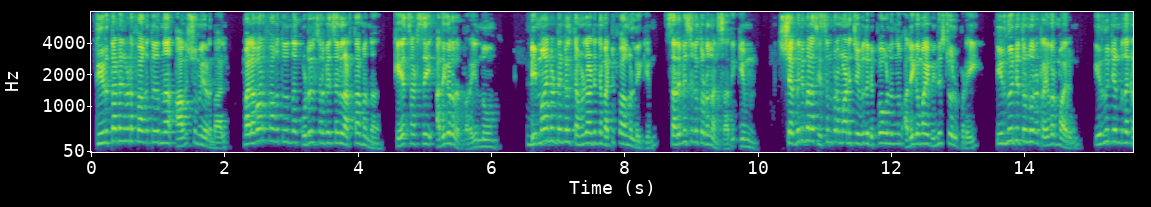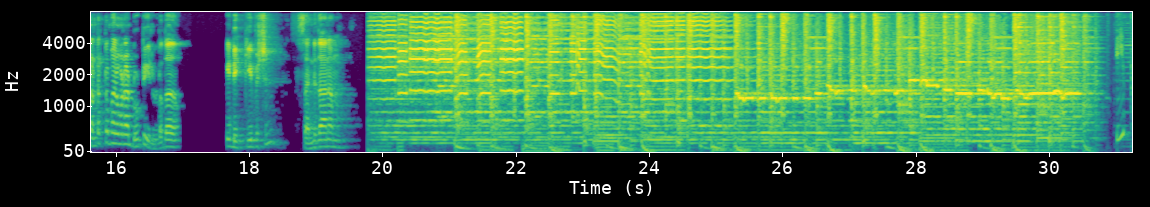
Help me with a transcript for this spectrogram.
തീർത്ഥാടകരുടെ ഭാഗത്തു നിന്ന് ആവശ്യമുയർന്നാൽ മലബാർ ഭാഗത്തു നിന്ന് കൂടുതൽ സർവീസുകൾ നടത്താമെന്ന് കെ എസ് ആർ സി അധികൃതർ പറയുന്നു. ഡിമാൻഡ് ഉണ്ടെങ്കിൽ തമിഴ്നാടിന്റെ മറ്റു ഭാഗങ്ങളിലേക്കും സർവീസുകൾ തുടങ്ങാൻ സാധിക്കും. ശബരിമല സീസൺ പ്രമാണിച്ച് വിവിധ ഡിപ്പോകളിൽ നിന്നും അധികമായി വിന്യസിച്ചു ഉൾപ്പെടെ ഇരുന്നൂറ്റി തൊണ്ണൂറ് ഡ്രൈവർമാരും ഇരുന്നൂറ്റി അൻപത് കണ്ടക്ടർമാരുമാണ് ഡ്യൂട്ടിയിലുള്ളത്. ഇടുക്കി വിഷൻ സന്നിധാനം.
